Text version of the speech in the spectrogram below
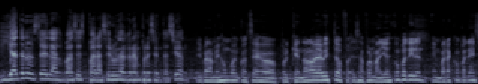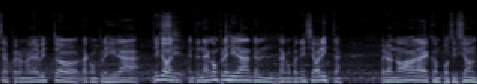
y ya tienen ustedes las bases para hacer una gran presentación. y para mí es un buen consejo porque no lo había visto de esa forma yo he competido en, en varias competencias pero no había visto la complejidad digo Sí. en- entender la complejidad de la competencia barista pero no la de composición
